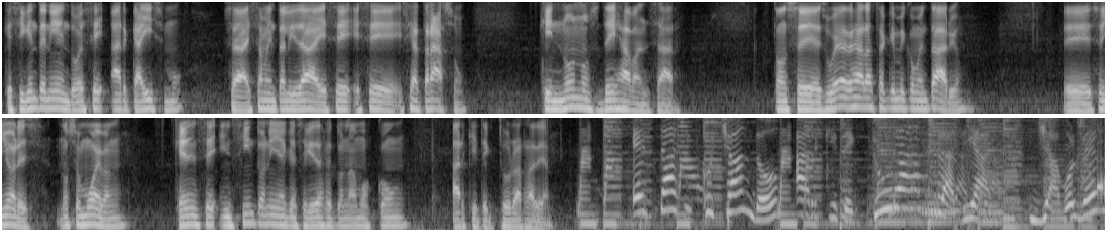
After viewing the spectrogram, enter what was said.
que siguen teniendo ese arcaísmo, o sea, esa mentalidad, ese, ese, ese atraso que no nos deja avanzar. Entonces, voy a dejar hasta aquí mi comentario. Eh, señores, no se muevan, quédense en sintonía que enseguida retornamos con Arquitectura Radial. Estás escuchando Arquitectura Radial. Ya volvemos.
